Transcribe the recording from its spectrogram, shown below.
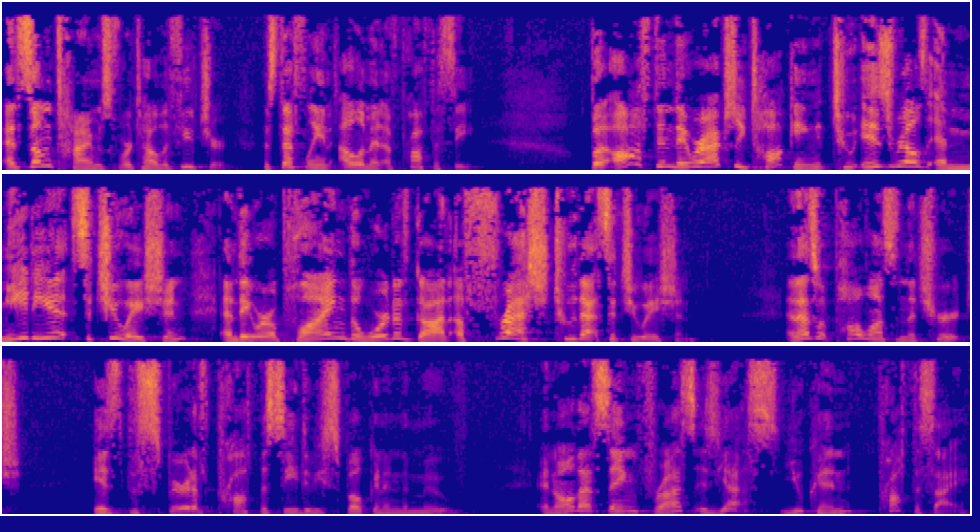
and sometimes foretell the future. It's definitely an element of prophecy. But often they were actually talking to Israel's immediate situation and they were applying the word of God afresh to that situation. And that's what Paul wants in the church is the spirit of prophecy to be spoken and to move. And all that's saying for us is yes, you can prophesy.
